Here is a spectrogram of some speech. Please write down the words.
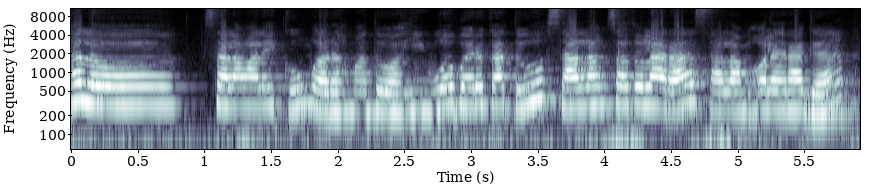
Halo, Assalamualaikum warahmatullahi wabarakatuh. Salam satu laras, salam olahraga.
